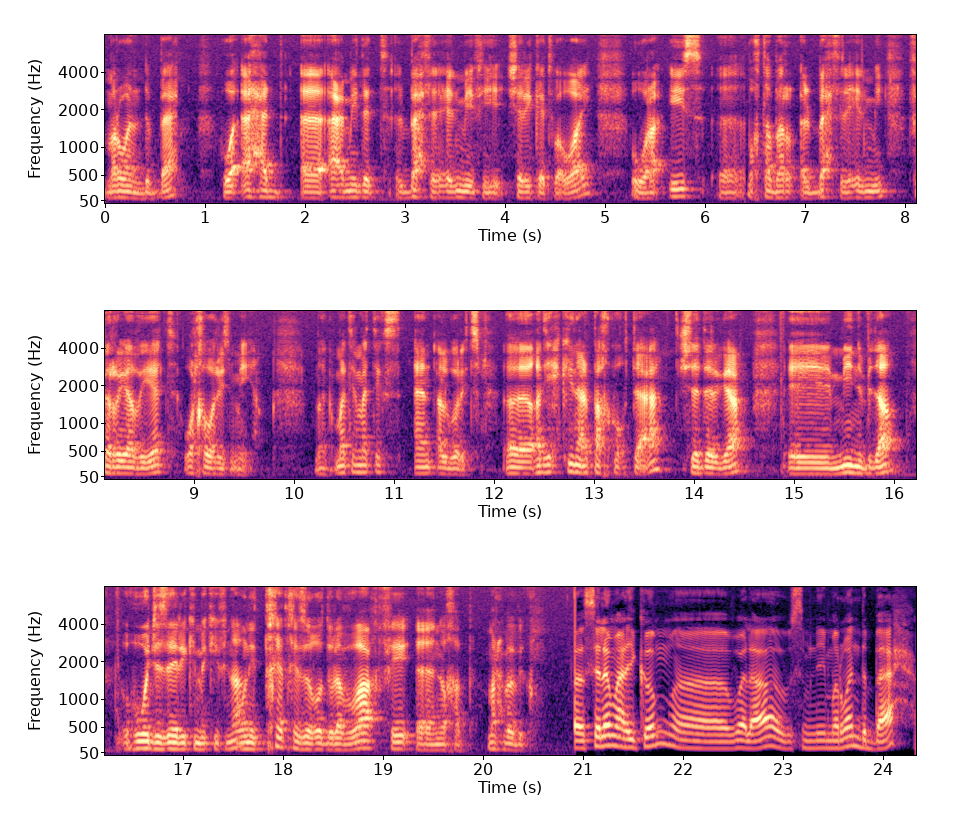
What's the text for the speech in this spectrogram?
مروان الدباح. هو أحد أعمدة البحث العلمي في شركة واواي ورئيس مختبر البحث العلمي في الرياضيات والخوارزمية. دونك ماثيماتيكس اند الغوريثم غادي يحكي لنا على الباركور تاعه شتا دار كاع مين بدا وهو جزائري كيما كيفنا اوني تري تري زورو دو لافوار في نخب مرحبا بكم السلام عليكم voilà اسمني مروان دباح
